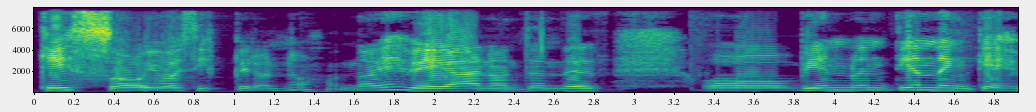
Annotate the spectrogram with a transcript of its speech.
queso, y vos decís, pero no, no es vegano, ¿entendés? O bien no entienden que es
